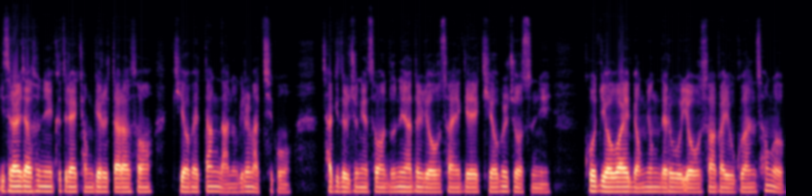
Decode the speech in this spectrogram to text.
이스라엘 자손이 그들의 경계를 따라서 기업의 땅 나누기를 마치고 자기들 중에서 눈의 아들 여호사에게 기업을 주었으니 곧 여호와의 명령대로 여호사가 요구한 성읍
